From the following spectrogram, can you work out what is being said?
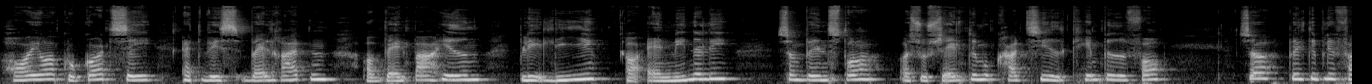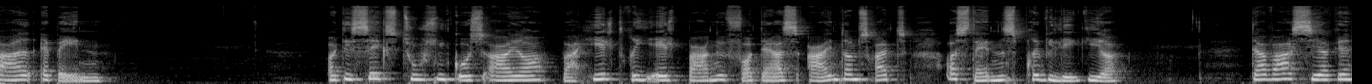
Højre kunne godt se, at hvis valgretten og valgbarheden blev lige og almindelig, som Venstre og Socialdemokratiet kæmpede for, så ville det blive faret af banen. Og de 6.000 godsejere var helt reelt bange for deres ejendomsret og standens privilegier. Der var cirka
